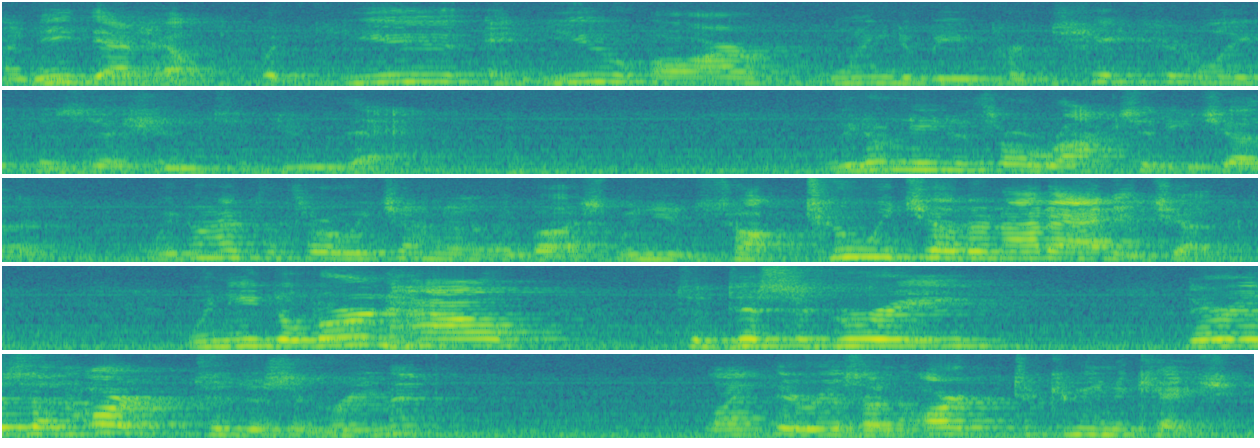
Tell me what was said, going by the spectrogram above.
I need that help, but you, and you are going to be particularly positioned to do that. We don't need to throw rocks at each other. We don't have to throw each other under the bus. We need to talk to each other, not at each other. We need to learn how to disagree. There is an art to disagreement, like there is an art to communication.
